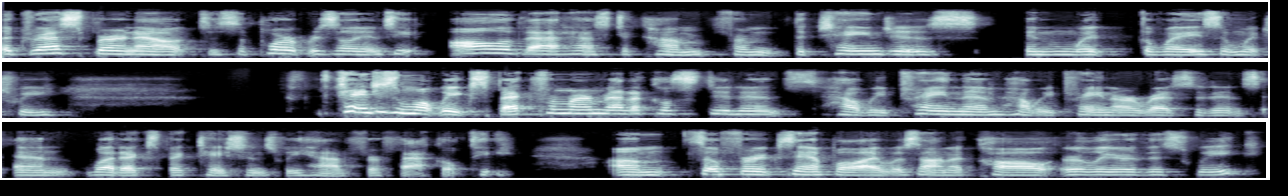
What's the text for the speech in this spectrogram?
address burnout, to support resiliency, all of that has to come from the changes in which, the ways in which we changes in what we expect from our medical students, how we train them, how we train our residents, and what expectations we have for faculty. Um, so, for example, I was on a call earlier this week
